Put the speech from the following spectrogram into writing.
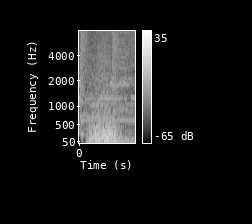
you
